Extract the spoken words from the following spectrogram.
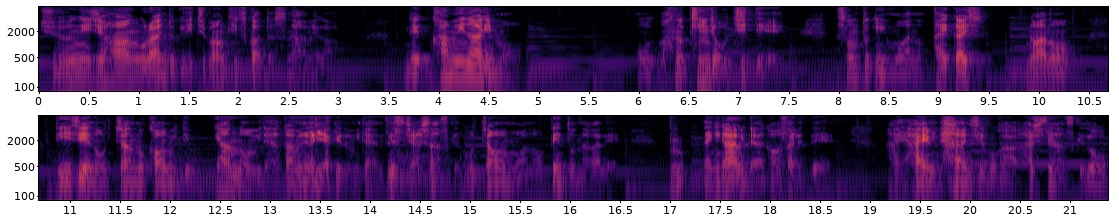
12時半ぐらいの時が一番きつかったですね、雨が。で、雷も、あの、近所落ちて、その時にもうあの、大会のあの、DJ のおっちゃんの顔見て、やんの？みたいな雷やけど、みたいなジェスチャーしたんですけど、おっちゃんはもうあの、テントの中で、ん？何が？みたいな顔されて、はいはい、みたいな感じで僕は走ってたんですけど、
